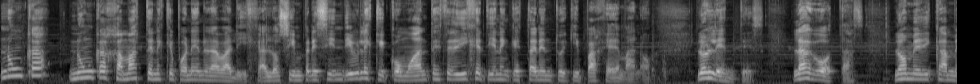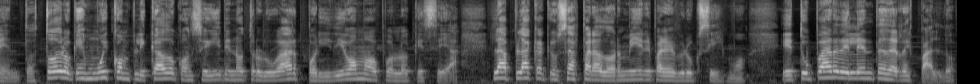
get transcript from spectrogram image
nunca, nunca jamás tenés que poner en la valija. Los imprescindibles que, como antes te dije, tienen que estar en tu equipaje de mano. Los lentes, las gotas, los medicamentos, todo lo que es muy complicado conseguir en otro lugar por idioma o por lo que sea. La placa que usás para dormir para el bruxismo. Eh, tu par de lentes de respaldo.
